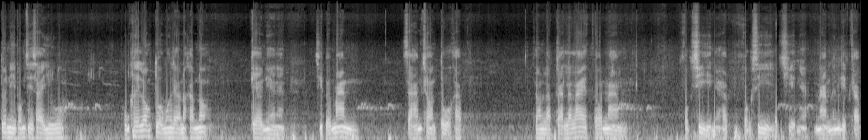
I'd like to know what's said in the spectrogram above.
ตัวนี้ผมสีใส่อยู่ ผมเคยลองตัวมึงแล้วนะครับ เนาะแก้วเนี่ยนะสีประมาณสามช้อนโต๊ะครับสำหรับการละลายตอนน้ำฟอกซี่เนี่ยครับฟอกซี่ฉีดเนี่ยน้ำหนึ่งลิตรครับ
